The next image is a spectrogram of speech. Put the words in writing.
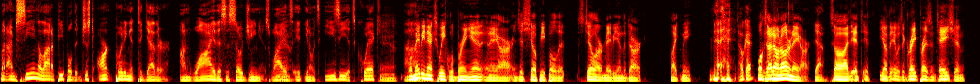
But I'm seeing a lot of people that just aren't putting it together on why this is so genius. Why yeah. it's it you know it's easy, it's quick. Yeah. well, um, maybe next week we'll bring in an AR and just show people that still are maybe in the dark, like me. okay. Well, because I don't own an AR. Yeah. So I, it it you know it was a great presentation,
